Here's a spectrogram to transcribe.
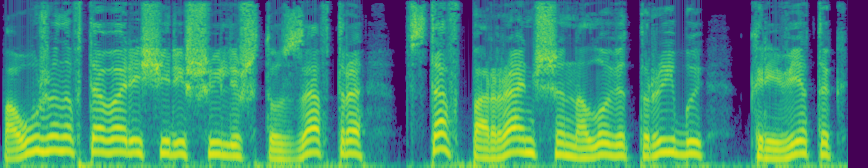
Поужинав, товарищи решили, что завтра, встав пораньше, наловят рыбы, креветок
